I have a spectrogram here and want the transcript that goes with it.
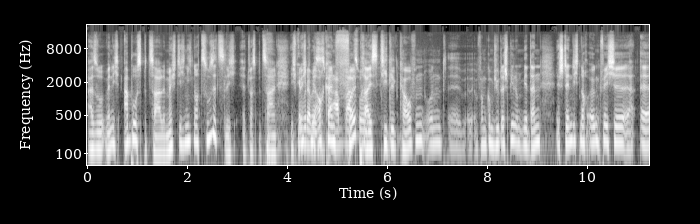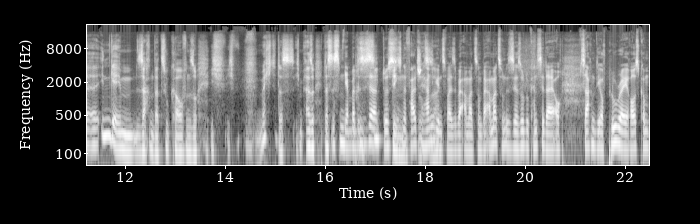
also wenn ich Abos bezahle, möchte ich nicht noch zusätzlich etwas bezahlen. Ich Ja gut, möchte aber mir auch keinen Amazon- Vollpreistitel kaufen und äh, vom Computerspiel und mir dann ständig noch irgendwelche äh, Ingame-Sachen dazu kaufen. So, ich, ich möchte das. Ich, also das ist ein Ja, aber das ist ja das ist eine falsche sozusagen. Herangehensweise bei Amazon. Bei Amazon ist es ja so, du kannst dir da ja auch Sachen, die auf Blu-ray rauskommen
